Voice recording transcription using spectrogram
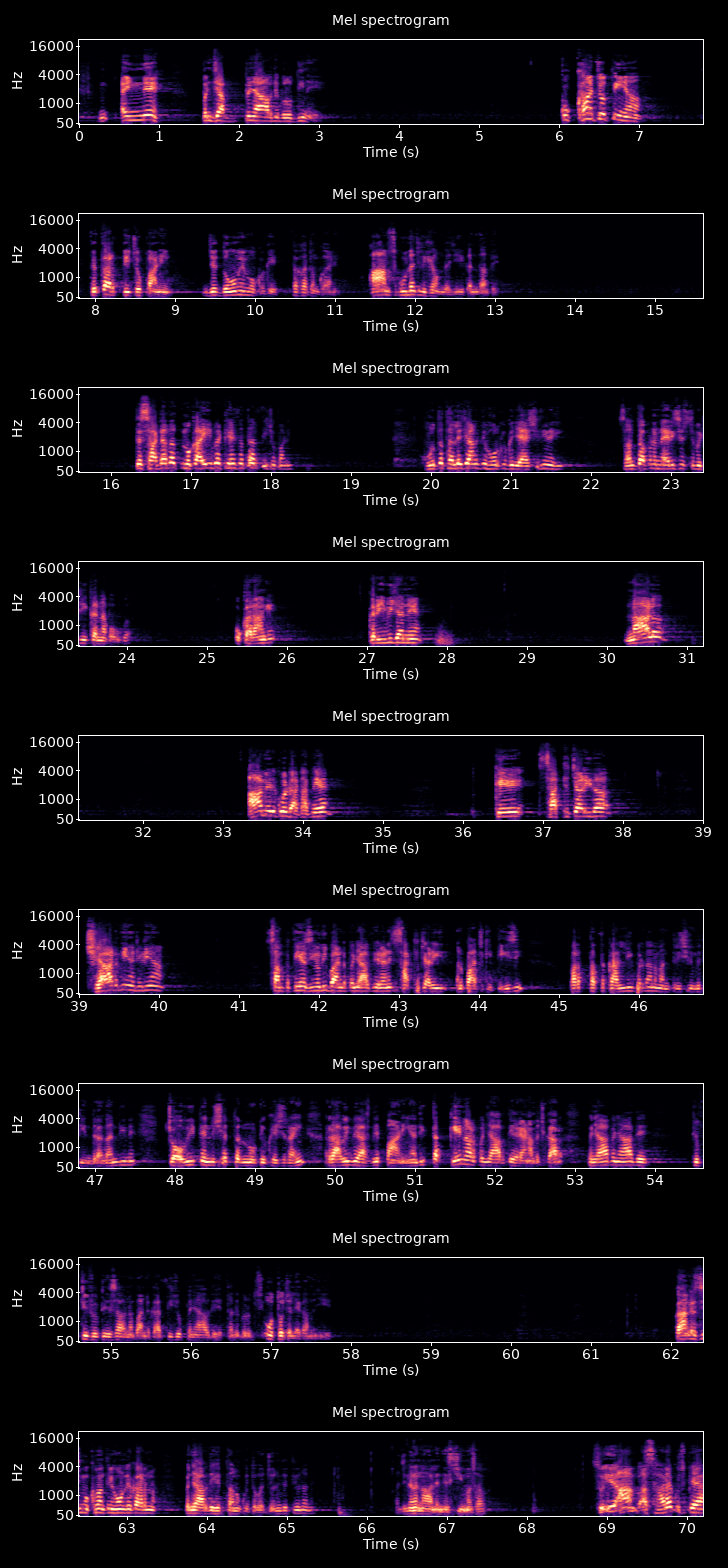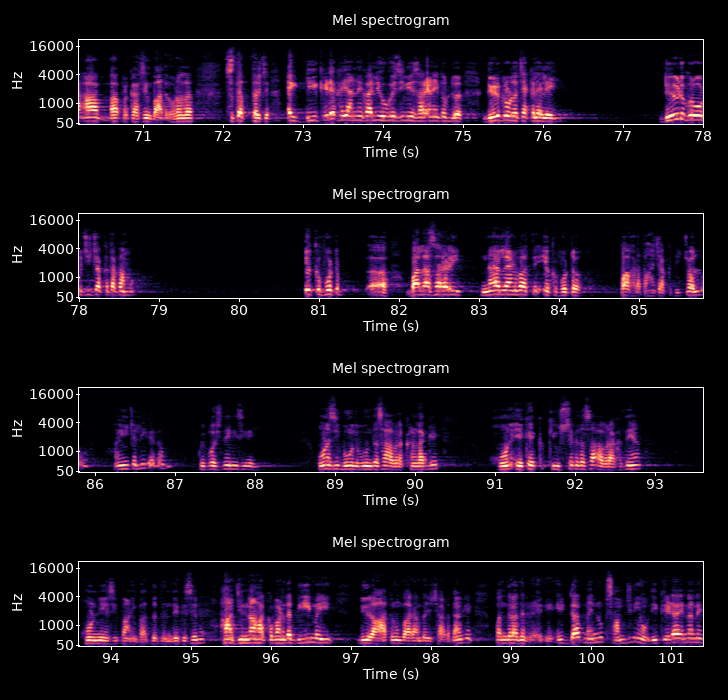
ਇੰਨੇ ਪੰਜਾਬ ਪੰਜਾਬ ਦੇ ਵਿਰੋਧੀ ਨੇ ਇਹ। ਕੁੱਖਾਂ ਚੋਂ ਧੀਆਂ ਤੇ ਧਰਤੀ ਚੋਂ ਪਾਣੀ। ਜੇ ਦੋਵੇਂ ਮੁੱਕ ਗਏ ਤਾਂ ਖਤਮ ਕਹਾਣੀ। ਆਮ ਸਕੂਲਾਂ 'ਚ ਲਿਖਿਆ ਹੁੰਦਾ ਜੀ ਇਹ ਕੰਧਾਂ ਤੇ। ਤੇ ਸਾਡਾ ਤਾਂ ਮਕਾਈ ਬੈਠੇ ਤਾਂ ਧਰਤੀ ਚੋਂ ਪਾਣੀ। ਹੁਣ ਤਾਂ ਥੱਲੇ ਜਾਣ ਦੀ ਹੋਰ ਕੋਈ ਗੁੰਜਾਇਸ਼ ਹੀ ਨਹੀਂ ਰਹੀ। ਸਾਨੂੰ ਤਾਂ ਆਪਣਾ ਨਹਿਰੀ ਸਿਸਟਮ ਵੀ ਠੀਕ ਕਰਨਾ ਪਊਗਾ। ਉਹ ਕਰਾਂਗੇ। ਕਰੀ ਵੀ ਜਾਂਦੇ ਆ ਨਾਲ ਆ ਮੇਰੇ ਕੋਲ ਡਾਟਾ ਪਿਆ ਕਿ 60 40 ਦਾ 66 ਦੀਆਂ ਜਿਹੜੀਆਂ ਸੰਪਤੀਆਂ ਸੀ, ਉਹਦੀ ਵੰਡ ਪੰਜਾਬ ਦੇ ਰਹਿਣੇ 60 40 ਅਨੁਪਾਤ 'ਚ ਕੀਤੀ ਗਈ ਸੀ। ਪਰ ਤਤਕਾਲੀ ਪ੍ਰਧਾਨ ਮੰਤਰੀ ਸ਼੍ਰੀਮਤੀ ਇੰਦਰਾ ਗਾਂਧੀ ਨੇ 24376 ਨੋਟੀਫਿਕੇਸ਼ਨ ਰਾਹੀਂ ਰਾਵੀ ਬਿਆਸ ਦੇ ਪਾਣੀਆਂ ਦੀ ਧੱਕੇ ਨਾਲ ਪੰਜਾਬ ਤੇ ਹਰਿਆਣਾ ਵਿਚਕਾਰ 50 50 ਦੇ 50 50 ਦੇ ਹਿਸਾਬ ਨਾਲ ਵੰਡ ਕਰਤੀ, ਜੋ ਪੰਜਾਬ ਦੇ ਹਿੱਤਾਂ ਦੇ ਵਿਰੁੱਧ ਸੀ। ਉੱਥੋਂ ਚੱਲੇ ਮਜੀ ਕਾਂਗਰਸੀ ਮੁੱਖ ਮੰਤਰੀ ਹੋਣ ਦੇ ਕਾਰਨ ਪੰਜਾਬ ਦੇ ਹਿੱਤਾਂ ਨੂੰ ਕੋਈ ਤਵੱਜੋ ਨਹੀਂ ਦਿੱਤੀ ਉਹਨਾਂ ਨੇ। ਅੱਜ ਦਾ ਨਾਂ ਲੈਂਦੇ ਸੀ ਚੀਮਾ ਸਾਹਿਬ। ਸੋ ਇਹ ਆਮ ਆਹ ਸਾਰਾ ਕੁਝ ਪਿਆ ਆ ਪ੍ਰਕਾਸ਼ ਸਿੰਘ ਬਾਦਲ ਹੋਰਾਂ ਦਾ। 77 ਚ ਐਡੀ ਕਿਹੜੇ ਖਜ਼ਾਨੇ ਖਾਲੀ ਹੋ ਗਏ ਸੀ ਵੀ ਸਾਰਿਆਂ ਨੇ ਤਾਂ 1.5 ਕਰੋੜ ਦਾ ਚੈੱਕ ਲੈ ਲਿਆ ਜੀ। 1.5 ਕਰੋੜ ਚ ਚੱਕ ਤਾਂ ਕੰਮ। ਇੱਕ ਫੁੱਟ ਅਹ, ਬਾਲਾਸਰ ਵਾਲੀ ਨਹਿਰ ਲੈਣ ਵਾਸਤੇ ਇੱਕ ਫੁੱਟ ਪਹਾੜ ਤਾਂ ਚੱਕਦੀ। ਚੱਲੋ ਹਾਂ ਚੱਲੀ ਗਿਆ ਕੰਮ। ਕੋਈ ਪੁੱਛਦੇ ਨਹੀਂ ਸੀਗਾ ਜੀ। ਹੁਣ ਅਸੀਂ ਬੂੰਦ ਬੂੰਦ ਦਾ ਹਿਸਾਬ ਰੱਖਣ ਲੱਗੇ ਹੁਣ ਇੱਕ ਇੱਕ ਕਿਊਸਿਕ ਦਾ ਹਿਸਾਬ ਰੱਖਦੇ ਹਾਂ। ਹੁਣ ਨਹੀਂ ਅਸੀਂ ਪਾਣੀ ਵੱਧ ਦਿੰਦੇ ਕਿਸੇ ਨੂੰ। ਹਾਂ, ਜਿੰਨਾ ਹੱਕ ਬਣਦਾ 20 ਮਈ ਦੀ ਰਾਤ ਨੂੰ 12 ਵਜੇ ਛੱਡ ਦਾਂਗੇ 15 ਦਿਨ ਰਹਿ ਗਏ। ਐਡਾ ਮੈਨੂੰ ਸਮਝ ਨਹੀਂ ਆਉਂਦੀ ਕਿਹੜਾ ਇਹਨਾਂ ਨੇ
